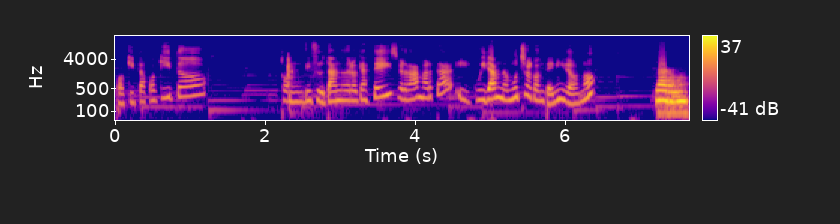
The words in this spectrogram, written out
Poquito a poquito, disfrutando de lo que hacéis, ¿verdad, Marta? Y cuidando mucho el contenido, ¿no? Claro.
